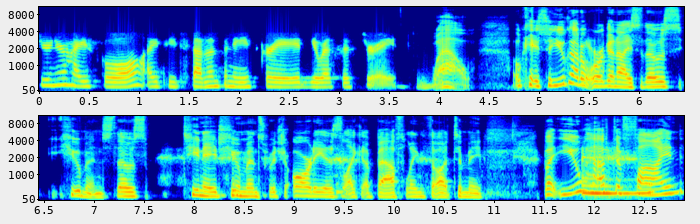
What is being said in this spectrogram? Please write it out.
junior high school. I teach seventh and eighth grade U.S. history. Wow. Okay, so you got to yeah. organize those humans, those teenage humans, which already is like a baffling thought to me. But you have to find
